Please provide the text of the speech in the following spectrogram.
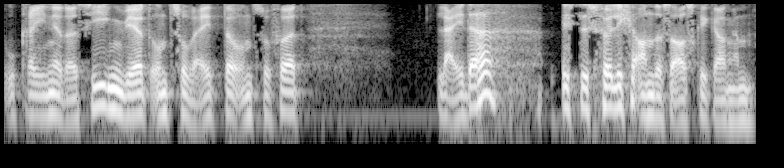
Ukraine da siegen wird und so weiter und so fort. Leider ist es völlig anders ausgegangen.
